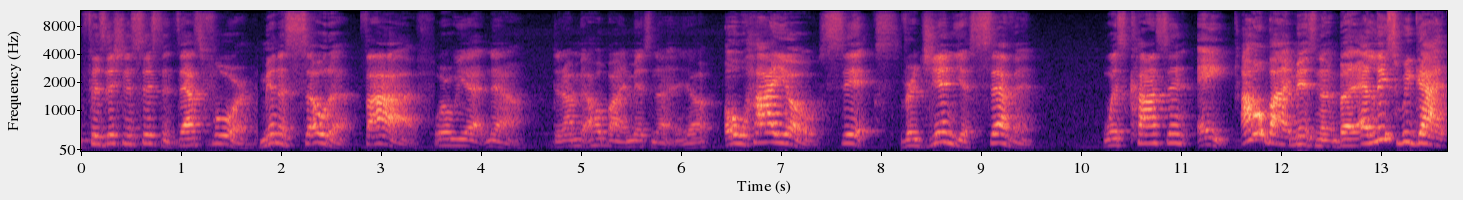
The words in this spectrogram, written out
physician assistants, that's four. Minnesota, five. Where are we at now? Did I, I hope I ain't missed nothing, y'all. Ohio, six. Virginia, seven. Wisconsin, eight. I hope I ain't missed nothing, but at least we got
